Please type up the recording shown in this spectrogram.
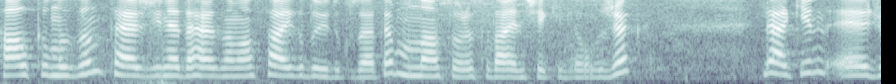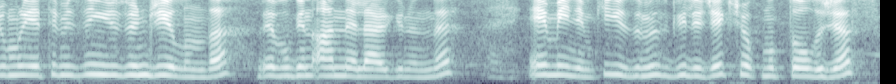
Halkımızın tercihine de her zaman saygı duyduk zaten. Bundan sonrası da aynı şekilde olacak. Lakin e, Cumhuriyetimizin 100. yılında ve bugün Anneler Günü'nde eminim ki yüzümüz gülecek, çok mutlu olacağız.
